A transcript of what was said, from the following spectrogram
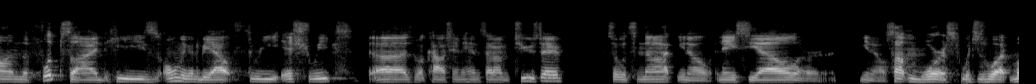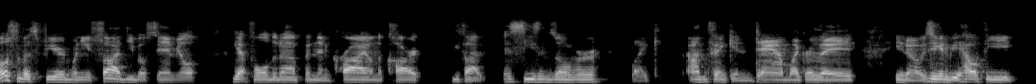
on the flip side, he's only going to be out three ish weeks, uh, is what Kyle Shanahan said on Tuesday. So it's not, you know, an ACL or, you know, something worse, which is what most of us feared when you saw Deebo Samuel get folded up and then cry on the cart. You thought his season's over. Like, I'm thinking, damn, like, are they, you know, is he going to be healthy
